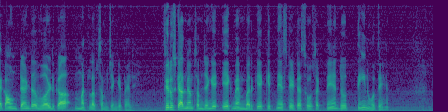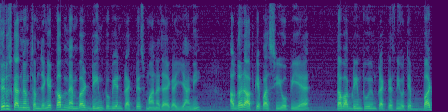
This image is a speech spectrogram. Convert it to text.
अकाउंटेंट वर्ड का मतलब समझेंगे पहले। फिर उसके बाद में हम समझेंगे एक मेंबर के कितने स्टेटस हो सकते हैं, जो तीन होते हैं। फिर उसके बाद में हम समझेंगे कब member deem to be in practice माना जाएगा, यानी अगर आपके पास सीओपी है तब आप डीम टू इन प्रैक्टिस नहीं होती। बट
